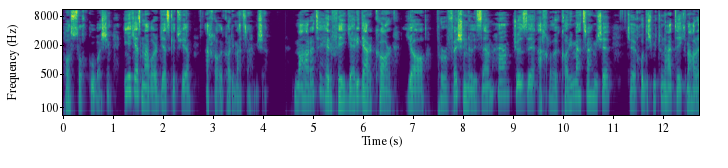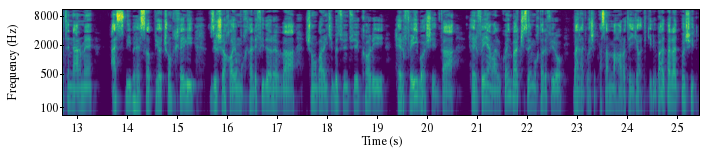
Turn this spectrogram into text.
پاسخگو باشیم. این یکی از مواردی است که توی اخلاق کاری مطرح میشه. مهارت حرفه‌ایگری در کار یا پروفشنالیزم هم جز اخلاق کاری مطرح میشه که خودش می‌تونه حتی یک مهارت نرم اصلی به حساب بیاد چون خیلی های مختلفی داره و شما برای اینکه بتونید توی کاری حرفه‌ای باشید و ای عمل کنید باید چیزهای مختلفی رو بلد باشید. مثلا مهارت یادگیری باید بلد باشید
